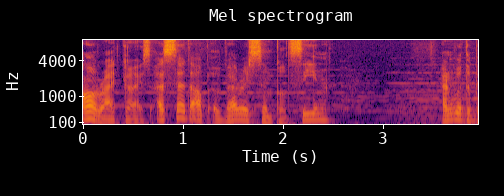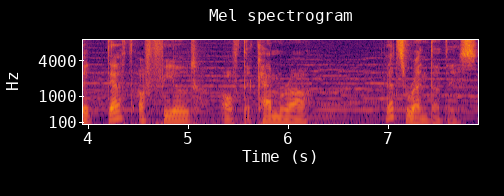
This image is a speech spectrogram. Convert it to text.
Alright guys, I set up a very simple scene and with a bit depth of field of the camera, let's render this.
